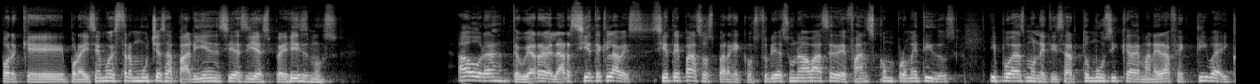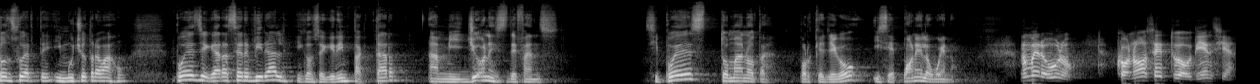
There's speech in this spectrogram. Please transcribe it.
porque por ahí se muestran muchas apariencias y espejismos. Ahora te voy a revelar 7 claves, 7 pasos para que construyas una base de fans comprometidos y puedas monetizar tu música de manera efectiva y con suerte y mucho trabajo, puedes llegar a ser viral y conseguir impactar a millones de fans. Si puedes, toma nota, porque llegó y se pone lo bueno. Número 1. Conoce tu audiencia.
